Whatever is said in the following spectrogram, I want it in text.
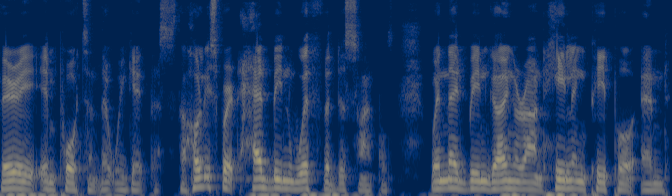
Very important that we get this. The Holy Spirit had been with the disciples when they'd been going around healing people and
